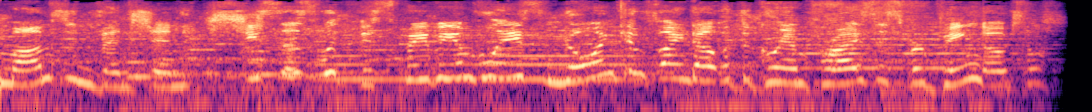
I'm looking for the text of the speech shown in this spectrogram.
mom's invention. She says with this baby in place, no one can find out what the grand prize is for bingo till...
